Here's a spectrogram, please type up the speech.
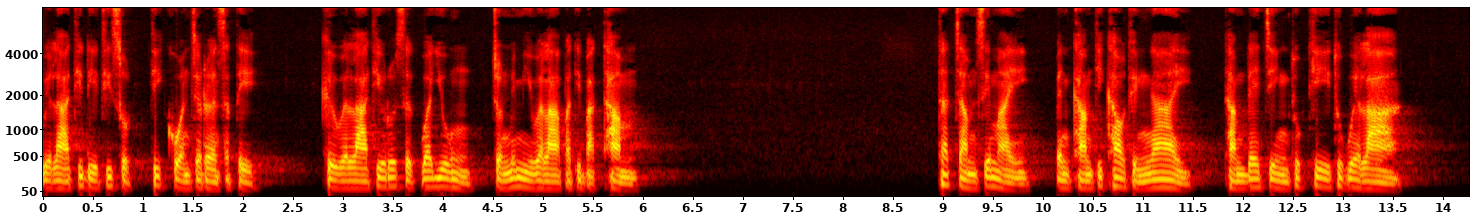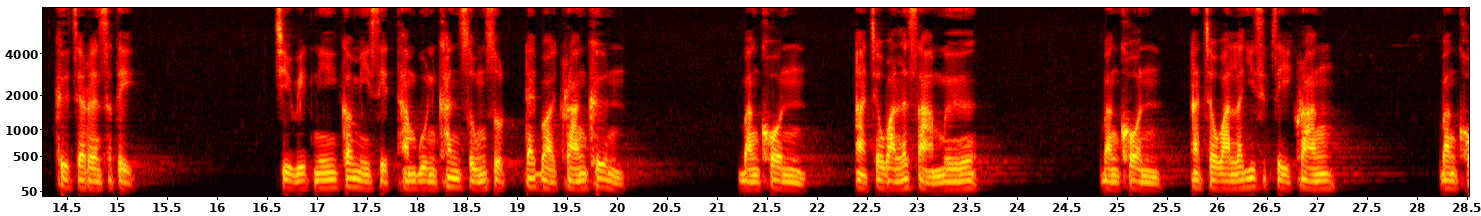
เวลาที่ดีที่สุดที่ควรเจริญสติ คือเวลาที่รู้สึกว่ายุ่งจนไม่มีเวลาปฏิบัติธรรม ถ้าจำเสียใหม่เป็นคำที่เข้าถึงง่าย ทำได้จริงทุกที่ทุกเวลา คือเจริญสติ ชีวิตนี้ก็มีสิทธิ์ทำบุญขั้นสูงสุดได้บ่อยครั้งขึ้น บางคนอาจจะวันละสามมือ้อ บางคนอาจจะวันละยี่สิบสี่ครั้ง บางค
